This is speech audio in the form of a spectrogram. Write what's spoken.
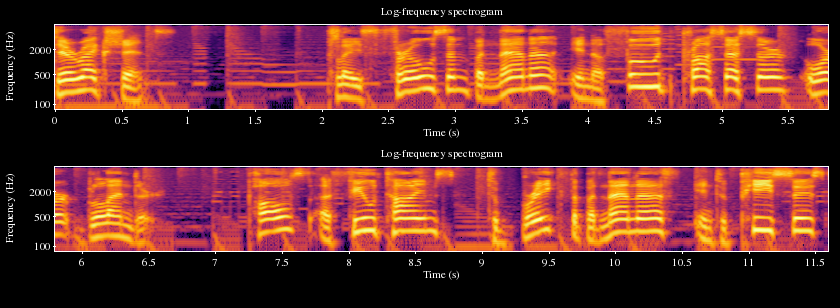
Directions Place frozen banana in a food processor or blender. Pulse a few times to break the bananas into pieces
